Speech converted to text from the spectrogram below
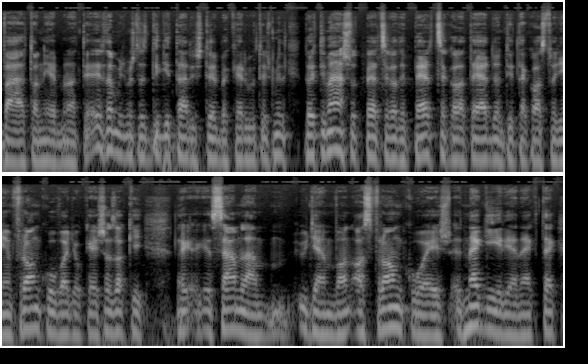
váltani ebben a térben? Értem, hogy most ez digitális térbe került, és mind, de hogy ti másodpercek alatt, percek alatt eldöntitek azt, hogy én frankó vagyok és az, aki számlám ügyem van, az frankó és megírja nektek,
